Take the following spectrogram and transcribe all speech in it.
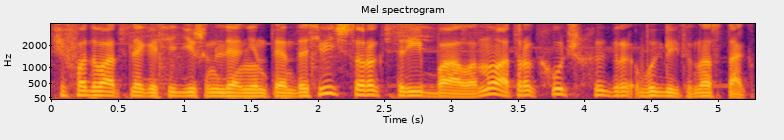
FIFA 20 Legacy Edition для Nintendo Switch, 43 балла. Ну, а тройка худших игр выглядит у нас так.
